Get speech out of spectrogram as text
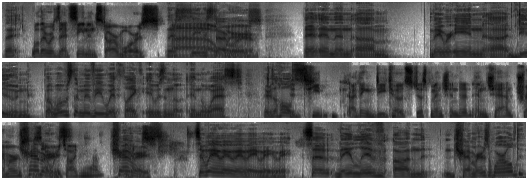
That well, there was that scene in Star Wars. Uh, scene in Star where, Wars, that, and then um, they were in uh, Dune. But what was the movie with like it was in the in the West? There's a whole. T- I think D Coates just mentioned it in chat. Tremors. Tremors. Is that what you're talking about? Tremors. Yes. So wait, wait, wait, wait, wait, wait. So they live on the Tremors world.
